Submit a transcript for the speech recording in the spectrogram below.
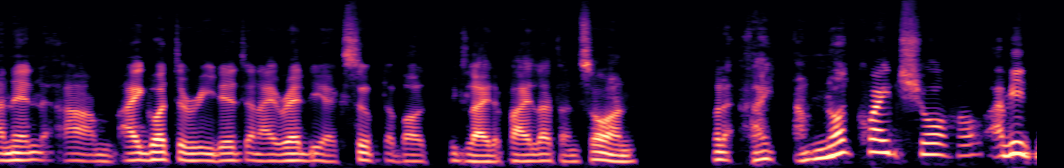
And then um, I got to read it and I read the excerpt about the glider pilot and so on. But I, I'm not quite sure how. I mean,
